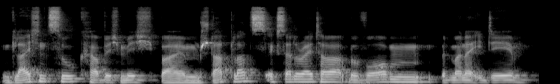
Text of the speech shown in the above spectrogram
Im gleichen Zug habe ich mich beim Startplatz Accelerator beworben mit meiner Idee,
